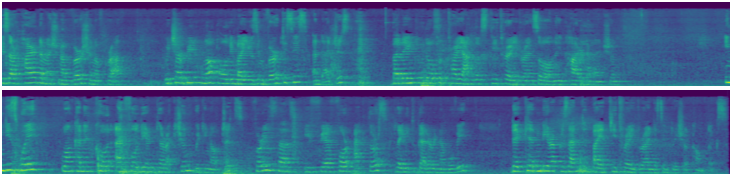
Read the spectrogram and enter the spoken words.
These are higher dimensional versions of graph, which are built not only by using vertices and edges, but they include also triangles, tetrahedra, and so on in higher dimension. In this way, one can encode unfold their interaction between objects. For instance, if we have four actors playing together in a movie, they can be represented by a tetrahedra in the simplicial complex.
